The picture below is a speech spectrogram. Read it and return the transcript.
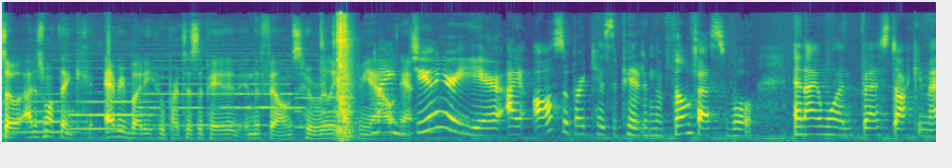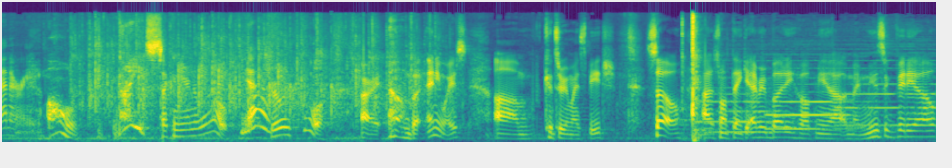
so I just want to thank everybody who participated in the films, who really helped me out. My junior year, I also participated in the film festival, and I won Best Documentary. Oh, nice! Second year in a row. Yeah. Really cool. All right, but anyways, um, continuing my speech. So I just want to thank everybody who helped me out in my music video,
